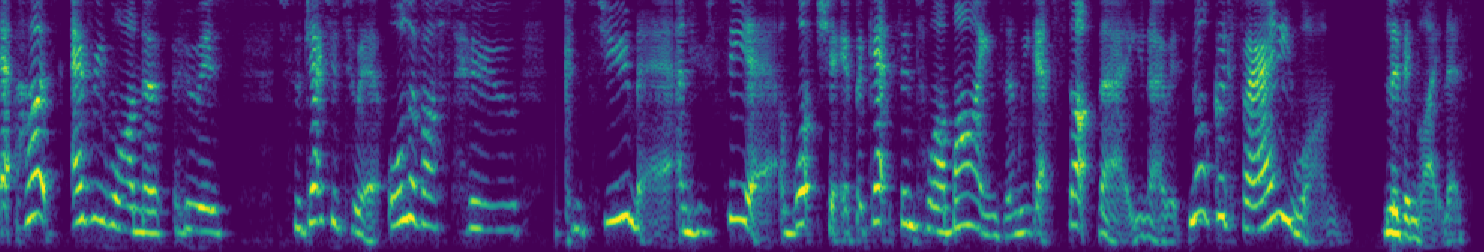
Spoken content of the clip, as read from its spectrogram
it hurts everyone who is subjected to it. All of us who consume it and who see it and watch it, it gets into our minds and we get stuck there. You know, it's not good for anyone living like this.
